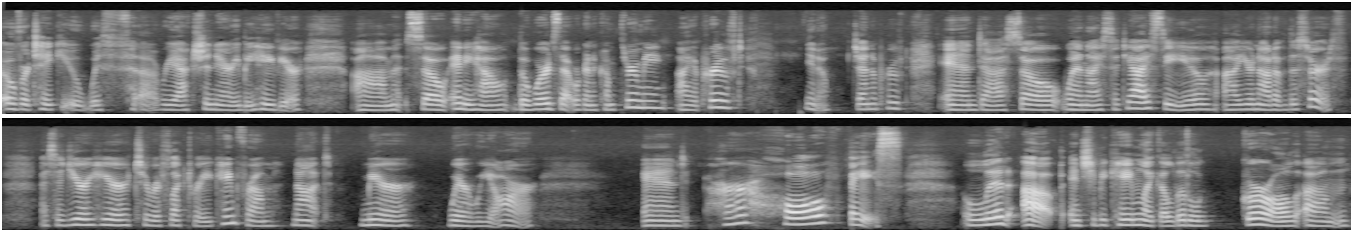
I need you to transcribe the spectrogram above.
overtake you with uh, reactionary behavior. Um, so, anyhow, the words that were going to come through me, I approved, you know, Jen approved. And uh, so when I said, Yeah, I see you, uh, you're not of this earth, I said, You're here to reflect where you came from, not mirror where we are. And her whole face lit up and she became like a little girl, um,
